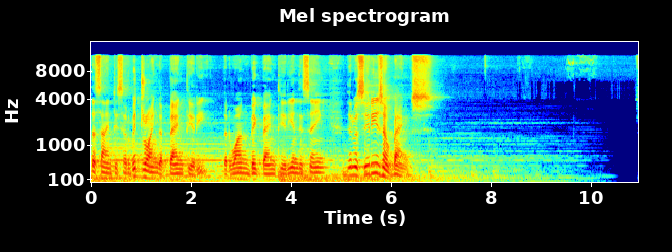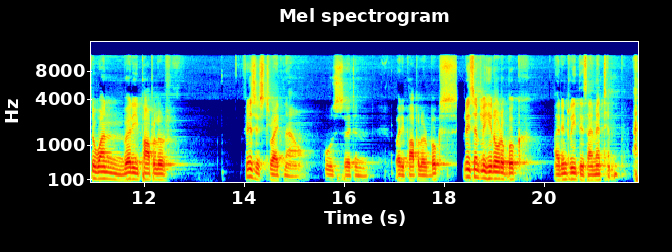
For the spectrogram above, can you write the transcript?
the scientists are withdrawing that bang theory, that one big bang theory and they're saying there were series of bangs. So one very popular physicist right now, who's written very popular books, recently he wrote a book, I didn't read this, I met him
